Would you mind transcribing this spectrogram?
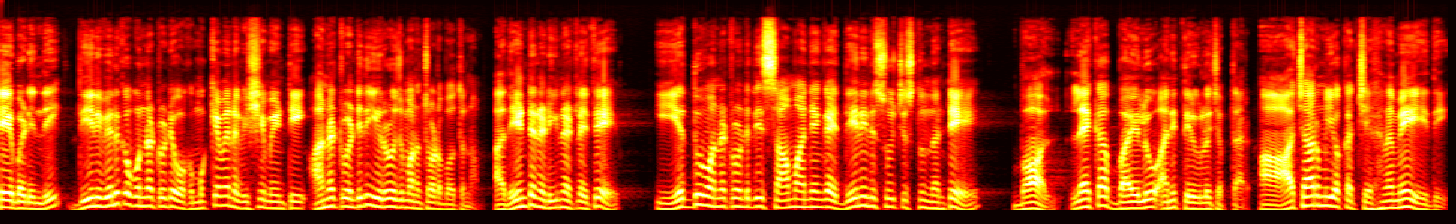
చేయబడింది? దీని వెనుక ఉన్నటువంటి ఒక ముఖ్యమైన విషయమేంటి? అన్నటువంటిది ఈరోజు మనం చూడబోతున్నాం. అదేంటని అడిగినట్లయితే ఈ ఎద్దు అన్నటువంటిది సామాన్యంగా దేనిని సూచిస్తుందంటే బాల్ లేక బయలు అని తెలుగులో చెప్తారు. ఆ ఆచారం యొక్క చిహ్నమే ఇది.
